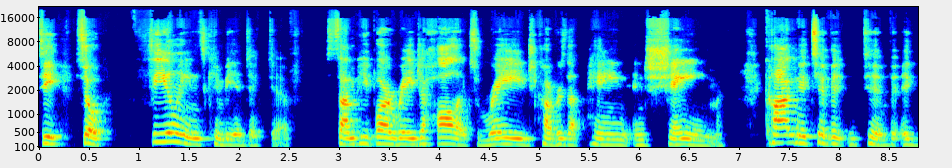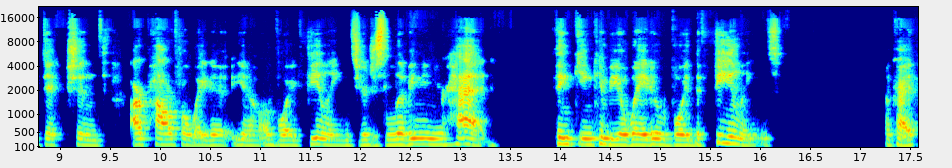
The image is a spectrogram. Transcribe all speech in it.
See, so feelings can be addictive. Some people are rageaholics. Rage covers up pain and shame. Cognitive addictions are a powerful way to, you know, avoid feelings. You're just living in your head. Thinking can be a way to avoid the feelings. Okay.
